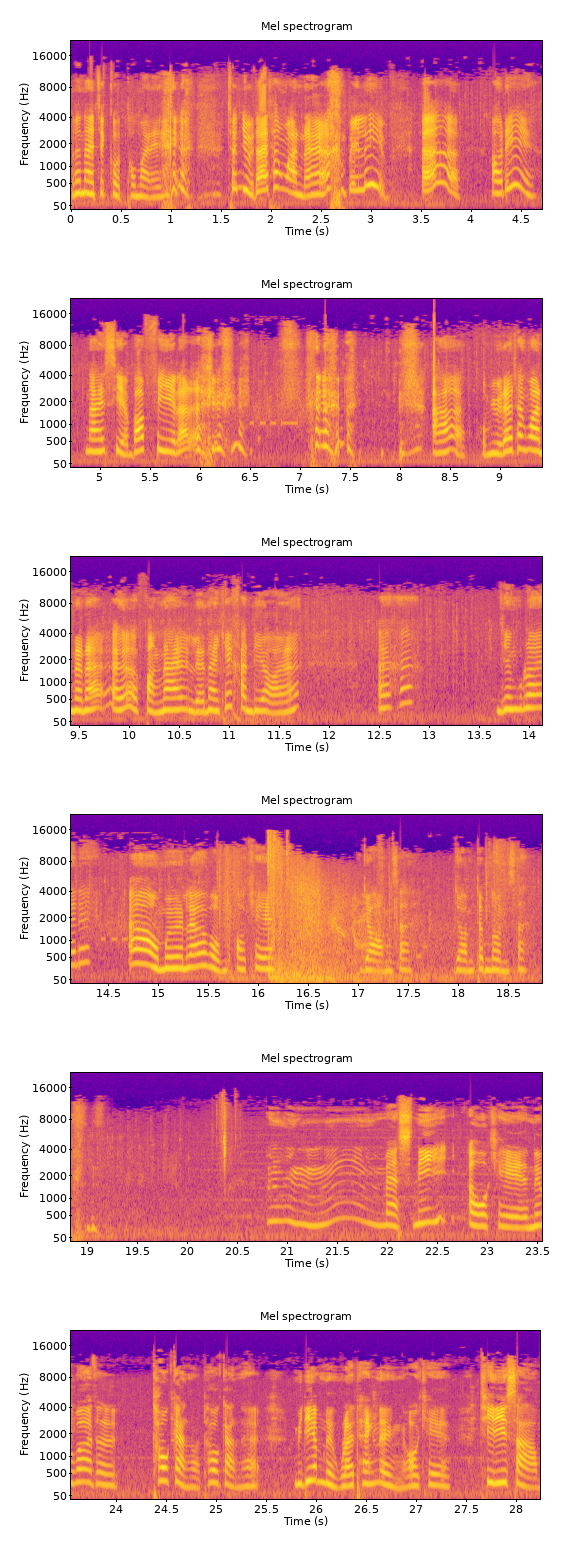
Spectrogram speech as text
แล้วนายจะกดทำไม ฉันอยู่ได้ทั้งวันนะฮะไม่รีบ เออ เอาดิ นายเสียบัฟฟรีแล้ว อ่า ผมอยู่ได้ทั้งวันนะนะ เออ ฝั่งนายเหลือนายแค่คันเดียวนะอะฮะ ยังไรนะอ้าวมื่นแล้วผม โอเค ยอมซะ ยอมจำนนซะแมชนี้ โอเค นึกว่าจะ เท่ากันเหรอเท่ากันฮะมีเดียมหนึ่งไรแทงหนึ่งโอเคทีดีสาม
